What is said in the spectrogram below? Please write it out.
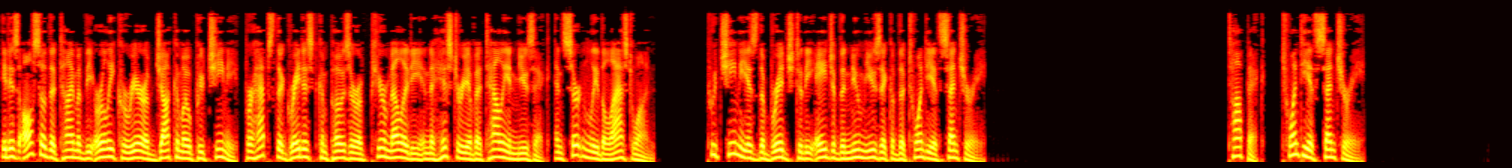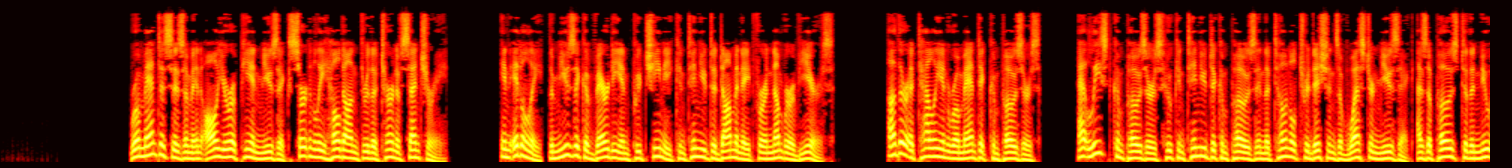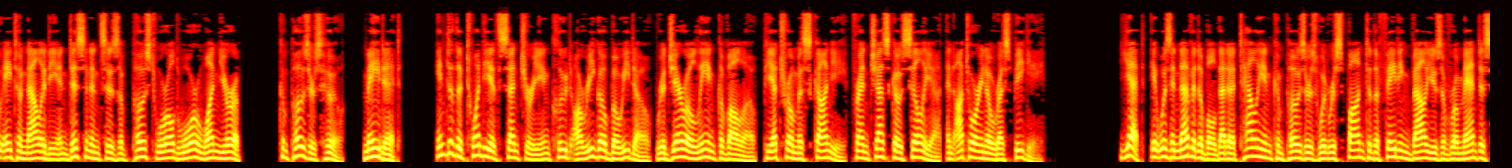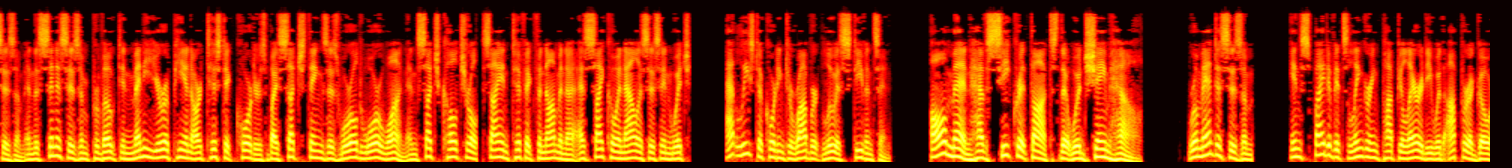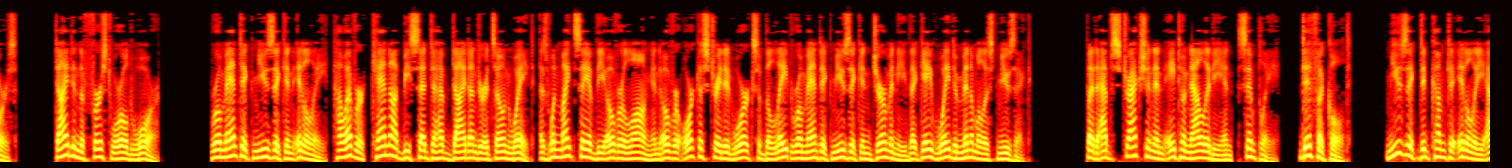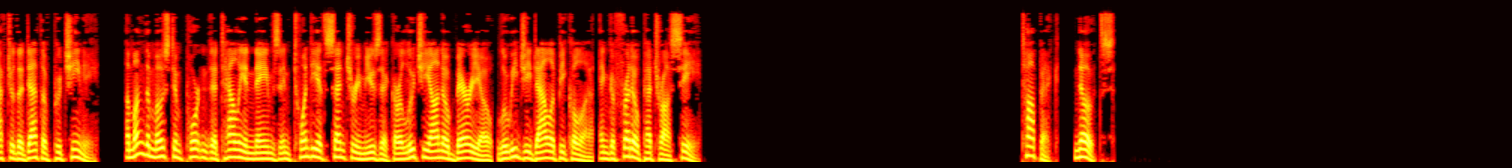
It is also the time of the early career of Giacomo Puccini, perhaps the greatest composer of pure melody in the history of Italian music, and certainly the last one. Puccini is the bridge to the age of the new music of the 20th century. 20th century Romanticism in all European music certainly held on through the turn of century. In Italy, the music of Verdi and Puccini continued to dominate for a number of years. Other Italian Romantic composers—at least composers who continued to compose in the tonal traditions of Western music as opposed to the new atonality and dissonances of post-World War I Europe—composers who «made it» Into the 20th century include Arrigo Boito, Ruggero Leoncavallo, Pietro Mascagni, Francesco Cilea, and Ottorino Respighi. Yet, it was inevitable that Italian composers would respond to the fading values of Romanticism and the cynicism provoked in many European artistic quarters by such things as World War I and such cultural, scientific phenomena as psychoanalysis in which—at least according to Robert Louis Stevenson—all men have secret thoughts that would shame hell. Romanticism—in spite of its lingering popularity with opera-goers—died in the First World War. Romantic music in Italy, however, cannot be said to have died under its own weight, as one might say of the over-long and over-orchestrated works of the late Romantic music in Germany that gave way to minimalist music. But abstraction and atonality and, simply, difficult music did come to Italy after the death of Puccini. Among the most important Italian names in 20th-century music are Luciano Berio, Luigi Dallapiccola, and Goffredo Petrassi. Notes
